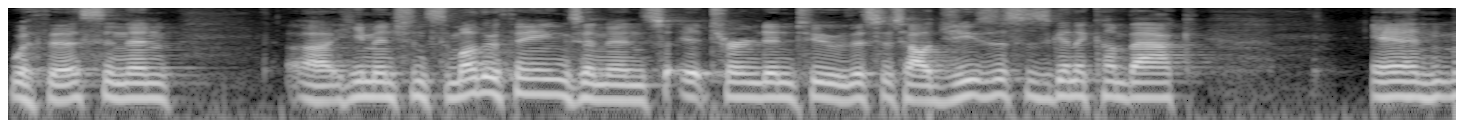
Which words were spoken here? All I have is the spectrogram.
with this. And then uh, he mentioned some other things and then it turned into this is how Jesus is going to come back. And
